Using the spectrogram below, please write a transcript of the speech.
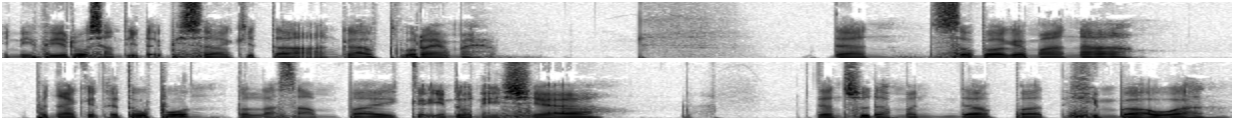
Ini virus yang tidak bisa kita anggap remeh. Dan sebagaimana penyakit itu pun telah sampai ke Indonesia dan sudah mendapat himbauan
